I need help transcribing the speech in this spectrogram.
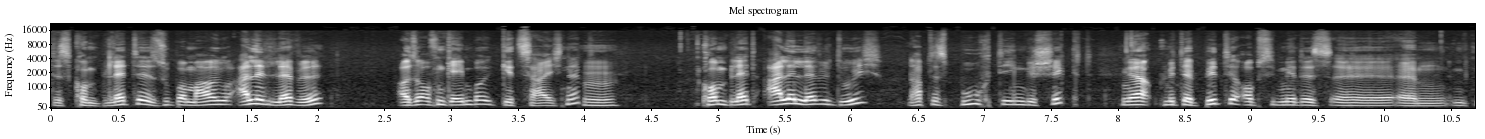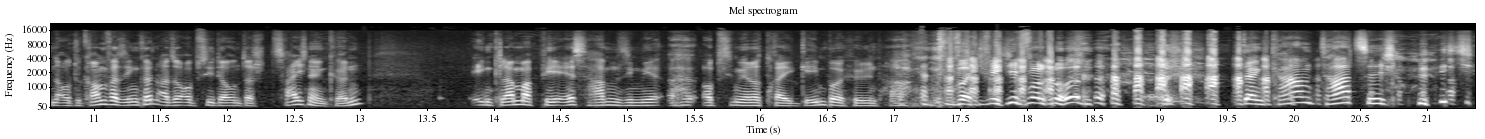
das komplette Super Mario, alle Level, also auf dem Game Boy gezeichnet, Mhm. komplett alle Level durch und habe das Buch denen geschickt Ja. mit der Bitte, ob sie mir das äh, ähm, mit einem Autogramm versehen können, also ob sie da unterzeichnen können. In Klammer PS haben sie mir, ob sie mir noch drei Gameboy-Hüllen haben, weil ich welche verloren habe. Dann kam tatsächlich,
